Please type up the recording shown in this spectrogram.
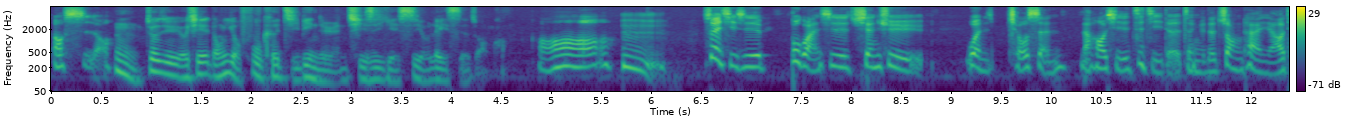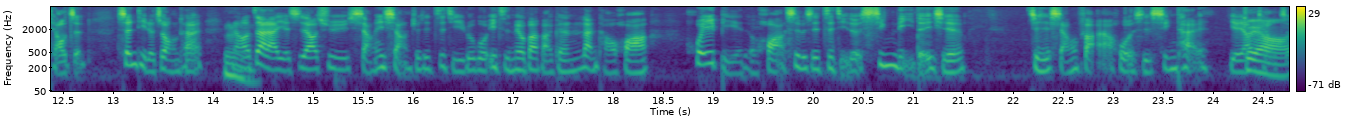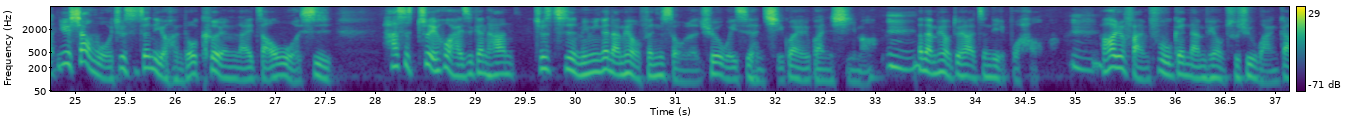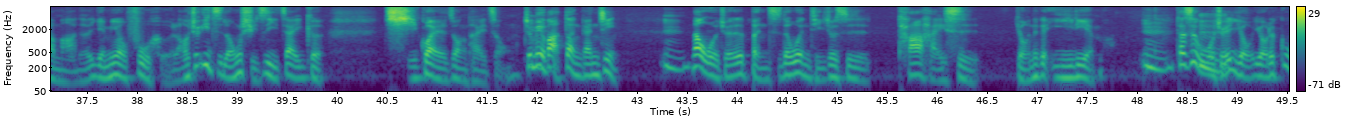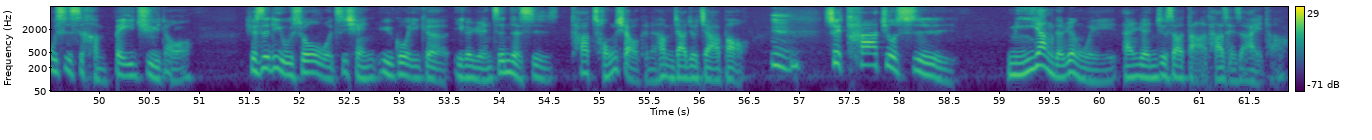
哦，是哦，嗯，就是有些容易有妇科疾病的人，其实也是有类似的状况。哦，嗯，所以其实不管是先去。问求神，然后其实自己的整个的状态也要调整，身体的状态，然后再来也是要去想一想，就是自己如果一直没有办法跟烂桃花挥别的话，是不是自己的心理的一些这些想法啊，或者是心态也要调整？对啊，因为像我就是真的有很多客人来找我是，是他是最后还是跟她就是明明跟男朋友分手了，却维持很奇怪的关系嘛？嗯，那男朋友对她真的也不好嘛？嗯，然后就反复跟男朋友出去玩干嘛的，也没有复合，然后就一直容许自己在一个奇怪的状态中，就没有办法断干净。嗯，那我觉得本质的问题就是她还是有那个依恋嘛。嗯，但是我觉得有有的故事是很悲剧的哦，就是例如说，我之前遇过一个一个人，真的是他从小可能他们家就家暴，嗯，所以他就是谜样的认为男人就是要打他才是爱他。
